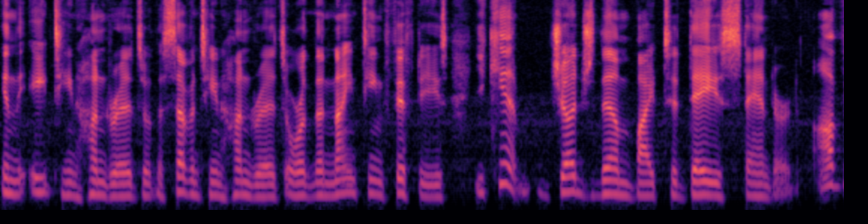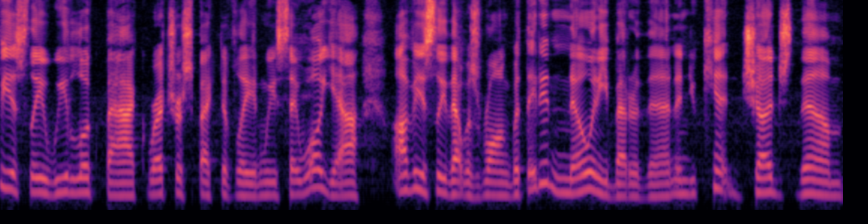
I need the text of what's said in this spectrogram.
in the 1800s or the 1700s or the 1950s, you can't judge them by today's standard. Obviously, we look back retrospectively and we say, well, yeah, obviously that was wrong, but they didn't know any better then, and you can't judge them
